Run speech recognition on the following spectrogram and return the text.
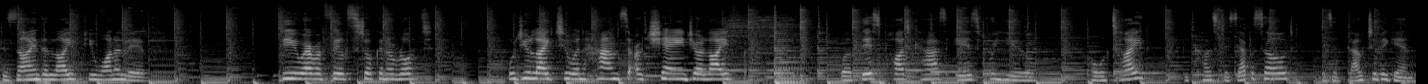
design the life you want to live. Do you ever feel stuck in a rut? Would you like to enhance or change your life? Well, this podcast is for you. Hold tight because this episode is about to begin.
